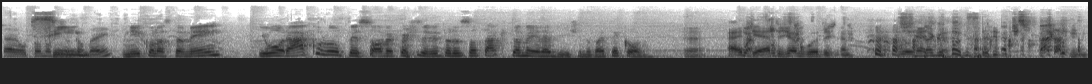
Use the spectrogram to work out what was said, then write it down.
É, eu tô no sim. Rio também. O Nicolas também. E o oráculo, o pessoal vai perceber pelo sotaque também, né, bicho? Não vai ter como. É, é direto de agudos, né?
